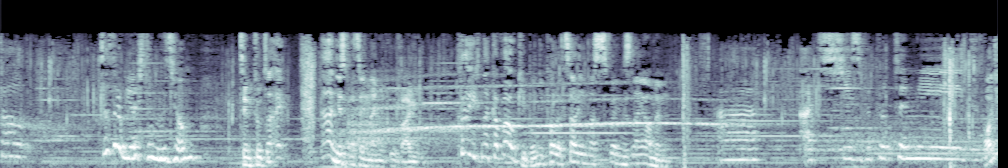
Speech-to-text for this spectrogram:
Co... Co zrobiłeś tym ludziom? Tym tutaj? A, nie zwracaj na nich uwagi. Kroj ich na kawałki, bo nie polecali nas swoim znajomym. A... A ci z wyprutymi... Oni?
